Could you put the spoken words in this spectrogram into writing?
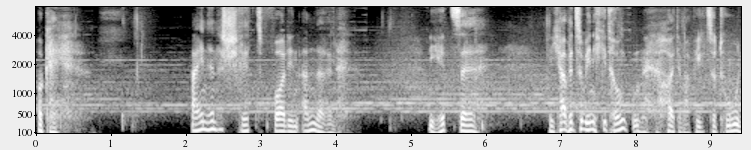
Okay, einen Schritt vor den anderen. Die Hitze. Ich habe zu wenig getrunken. Heute war viel zu tun.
